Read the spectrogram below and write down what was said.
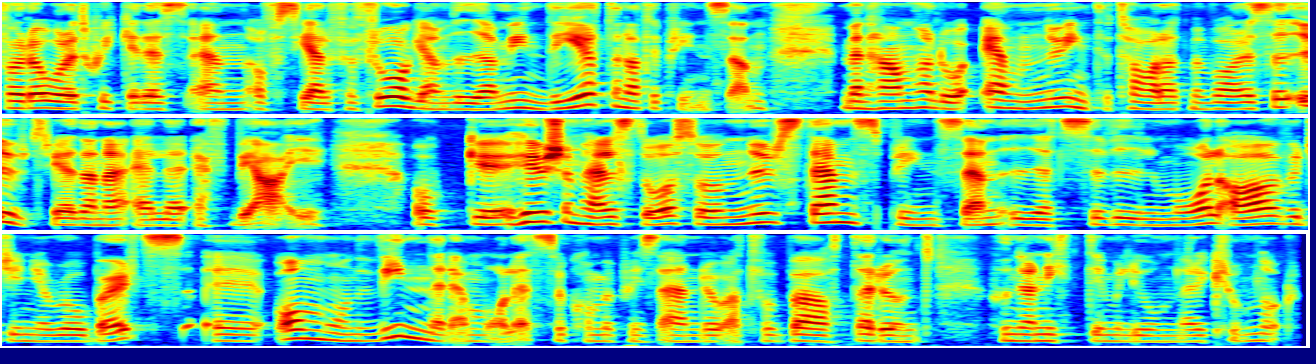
förra året skickades en officiell förfrågan via myndigheterna till prinsen. Men han har då ännu inte talat med vare sig utredarna eller FBI. Och eh, hur som helst då, så nu stäms prinsen i ett civilmål av Virginia Roberts. Eh, om hon vinner det målet så kommer prins Andrew att få böta runt 190 miljoner kronor.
